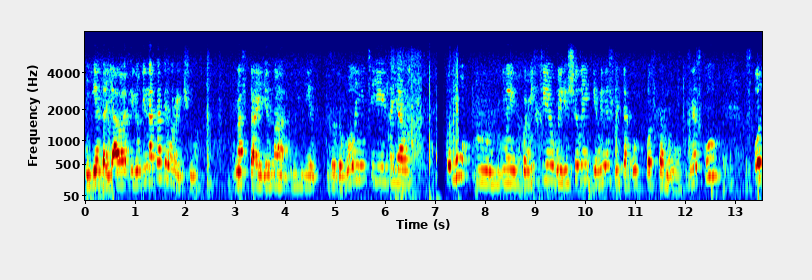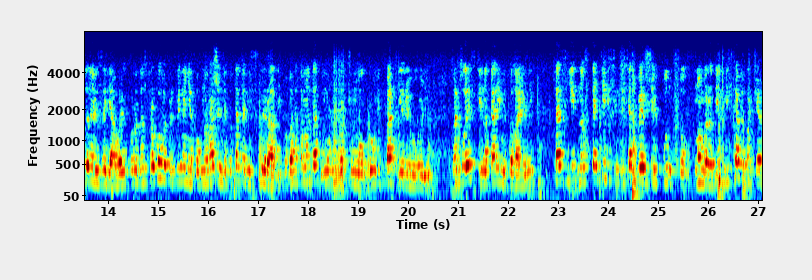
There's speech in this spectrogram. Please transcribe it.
є заява, і людина категорично настаює на її задоволенні цієї заяви, тому ми комісією вирішили і винесли таку постанову. У зв'язку з поданою заявою про дострокове припинення повноважень депутата міської ради по багатомандатному виборчому округу від партії регіонів Верхлевської Наталії Миколаївни та згідно статті 81 пункту номер 1 міська виборча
